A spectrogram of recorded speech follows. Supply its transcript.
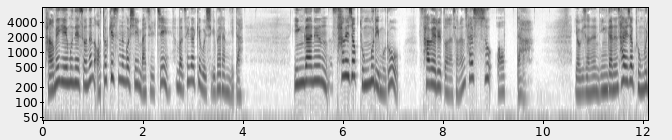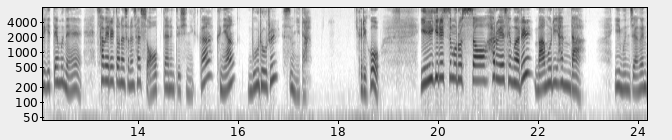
다음의 예문에서는 어떻게 쓰는 것이 맞을지 한번 생각해 보시기 바랍니다. 인간은 사회적 동물이므로 사회를 떠나서는 살 수 없다. 여기서는 인간은 사회적 동물이기 때문에 사회를 떠나서는 살 수 없다는 뜻이니까 그냥 무로를 씁니다. 그리고 일기를 씀으로써 하루의 생활을 마무리한다. 이 문장은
